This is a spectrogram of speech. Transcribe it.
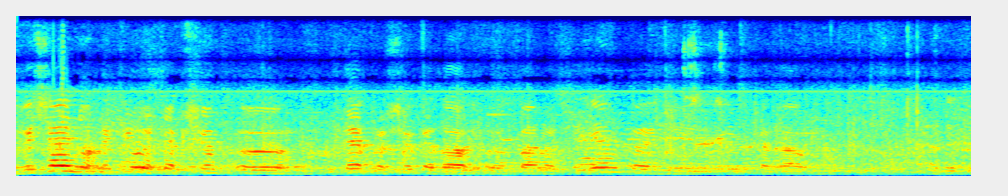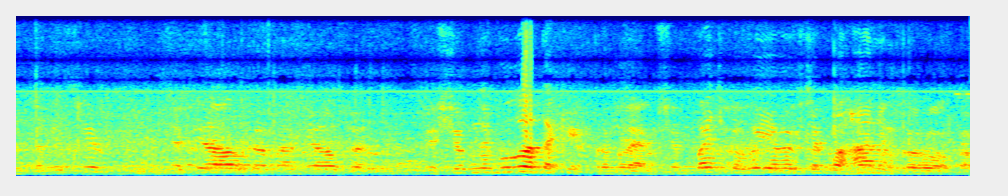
Е, Звичайно, хотілося б, щоб е, те, про що казав е, пан Осієнко і казав Фіалка, Фіалка, щоб не було таких проблем, щоб батько виявився поганим пророком,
